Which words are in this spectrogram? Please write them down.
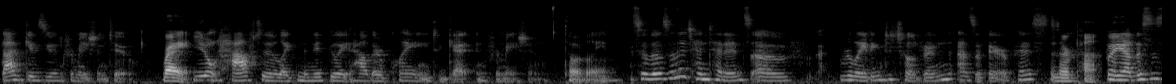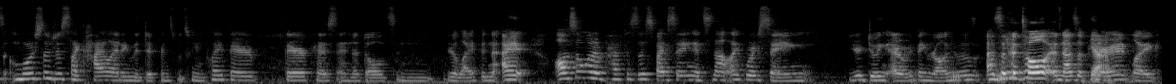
that gives you information too. Right. You don't have to like manipulate how they're playing to get information. Totally. So those are the 10 tenets of relating to children as a therapist. Those are pump. But yeah, this is more so just like highlighting the difference between play ther- therapists and adults in your life. And I also want to preface this by saying it's not like we're saying you're doing everything wrong as, an adult and as a Yeah. parent. Like,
